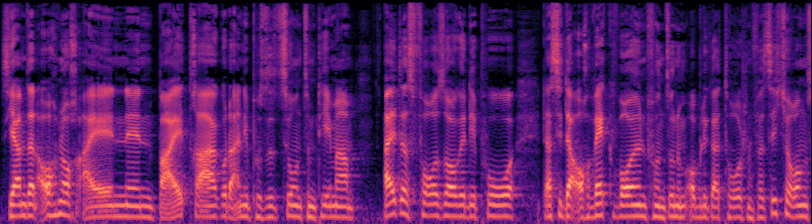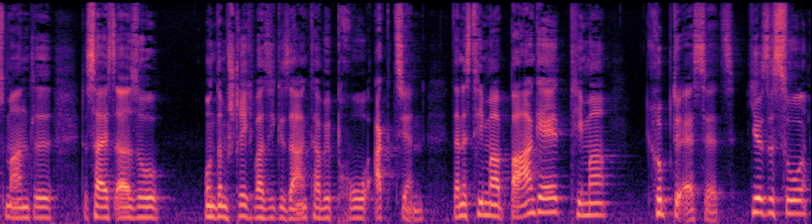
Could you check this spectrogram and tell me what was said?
Sie haben dann auch noch einen Beitrag oder eine Position zum Thema Altersvorsorgedepot, dass Sie da auch weg wollen von so einem obligatorischen Versicherungsmantel. Das heißt also, unterm Strich, was ich gesagt habe, pro Aktien. Dann das Thema Bargeld, Thema Kryptoassets. Hier ist es so,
